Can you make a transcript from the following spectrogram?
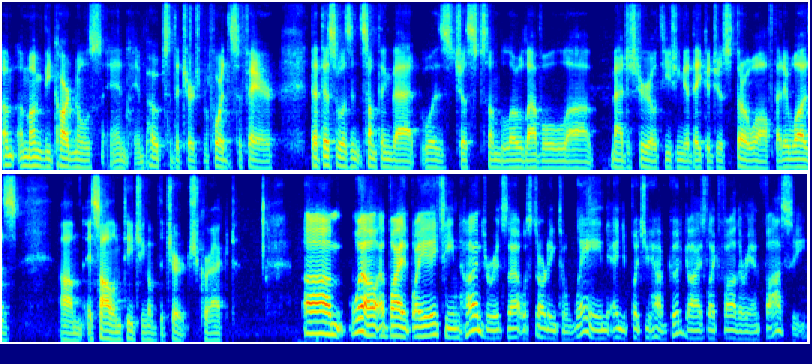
um, among the cardinals and, and popes of the church before this affair that this wasn't something that was just some low level uh, magisterial teaching that they could just throw off. That it was um, a solemn teaching of the church. Correct. Um, well, uh, by by 1800s, that was starting to wane, and but you have good guys like Father Anfossi,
